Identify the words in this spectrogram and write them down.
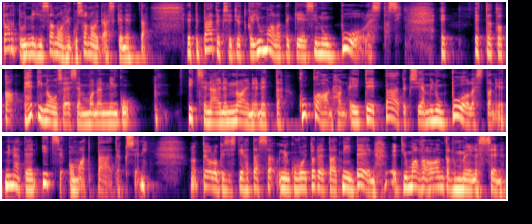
tartuin niihin sanoihin, kun sanoit äsken, että, että päätökset, jotka Jumala tekee sinun puolestasi, että, että tota, heti nousee semmoinen niin kuin itsenäinen nainen, että kukaanhan ei tee päätöksiä minun puolestani, että minä teen itse omat päätökseni. No teologisestihan tässä niin kuin voi todeta, että niin teen, että Jumala on antanut meille sen,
